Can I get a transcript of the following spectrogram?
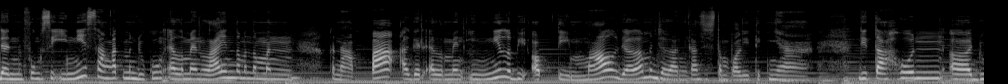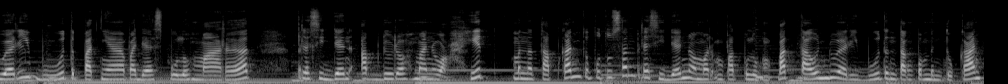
dan fungsi ini sangat mendukung elemen lain teman-teman. Kenapa? Agar elemen ini lebih optimal dalam menjalankan sistem politiknya. Di tahun uh, eh, 2000 tepatnya pada 10 Maret, Presiden Abdurrahman Wahid menetapkan keputusan Presiden nomor 44 tahun 2000 tentang pembentukan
